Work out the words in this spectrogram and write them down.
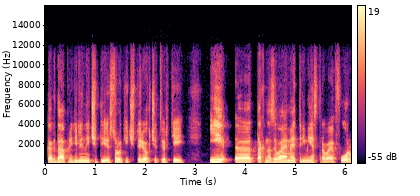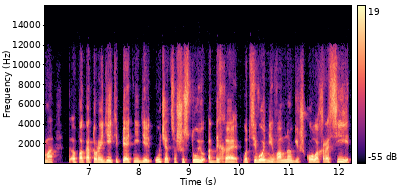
когда определены четыре, сроки четырех четвертей, и э, так называемая триместровая форма, по которой дети пять недель учатся, шестую отдыхают. Вот сегодня во многих школах России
